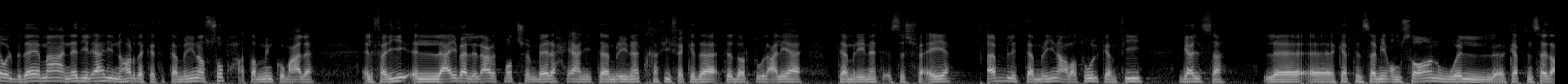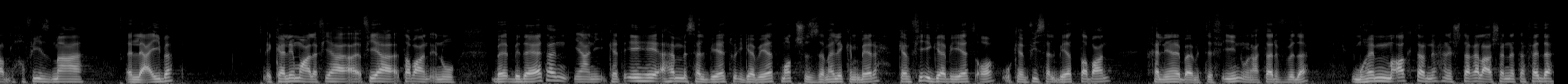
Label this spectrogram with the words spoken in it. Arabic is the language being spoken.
النهارده والبداية مع النادي الأهلي. النهارده كانت التمرينة الصبح. اطمنكم على الفريق. اللعيبة اللي لعبت ماتش امبارح يعني تمرينات خفيفة كده تقدر تقول عليها تمرينات استشفائية. قبل التمرين على طول كان في جلسة لكابتن سامي قمصان والكابتن سيد عبد الحفيظ مع اللعيبة. اتكلموا على فيها فيها طبعا إنه بداية يعني كانت إيه هي أهم سلبيات وإيجابيات ماتش الزمالك امبارح؟ كان في إيجابيات آه وكان في سلبيات طبعا. خلينا نبقى متفقين ونعترف بده. المهم أكتر إن إحنا نشتغل عشان نتفادى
